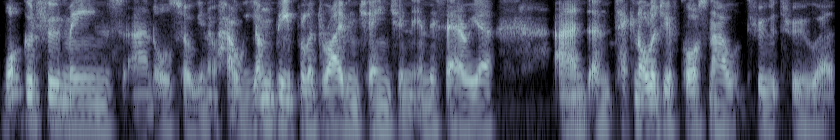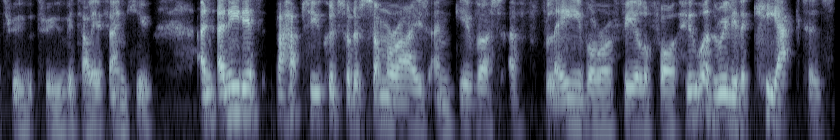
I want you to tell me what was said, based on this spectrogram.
what good food means and also, you know, how young people are driving change in, in this area and and technology, of course, now through through uh, through through Vitalia. Thank you, and and Edith, perhaps you could sort of summarize and give us a flavor or a feel for who are really the key actors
